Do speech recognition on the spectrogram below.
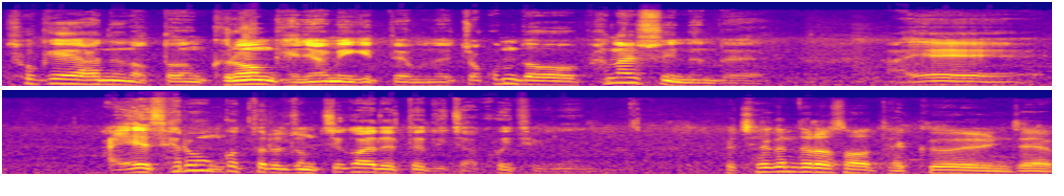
소개하는 어떤 그런 개념이기 때문에 조금 더 편할 수 있는데 아예 아예 새로운 것들을 좀 찍어야 될 때도 있잖아 코이 TV는. 그 최근 들어서 댓글 이제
